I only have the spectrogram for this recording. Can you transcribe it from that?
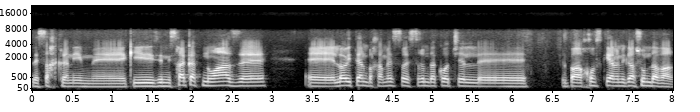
לשחקנים, אה, כי משחק התנועה הזה אה, לא ייתן ב-15-20 דקות של, אה, של פרחובסקי על המגרש שום דבר.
